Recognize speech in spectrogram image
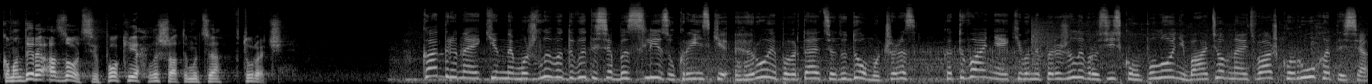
Командири азовців поки лишатимуться в Туреччині. Кадри, на які неможливо дивитися без сліз, українські герої повертаються додому через катування, які вони пережили в російському полоні. Багатьом навіть важко рухатися.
